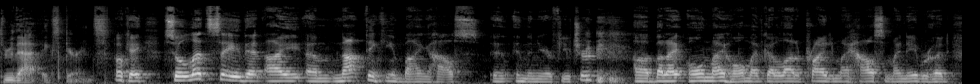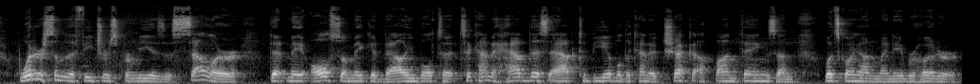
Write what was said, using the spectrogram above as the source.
through that experience. Okay, so let's say that I am not thinking of buying a house in, in the near future, uh, but I own my home. I've got a lot of pride in my house and my neighborhood. What are some of the features for me as a seller that may also make it valuable to, to kind of have this app to be able to kind of check up on things on what's going on in my neighborhood or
